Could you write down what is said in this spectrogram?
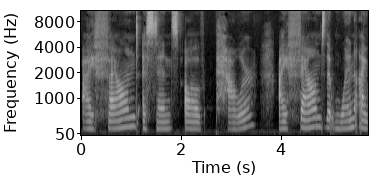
I found a sense of power. I found that when I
